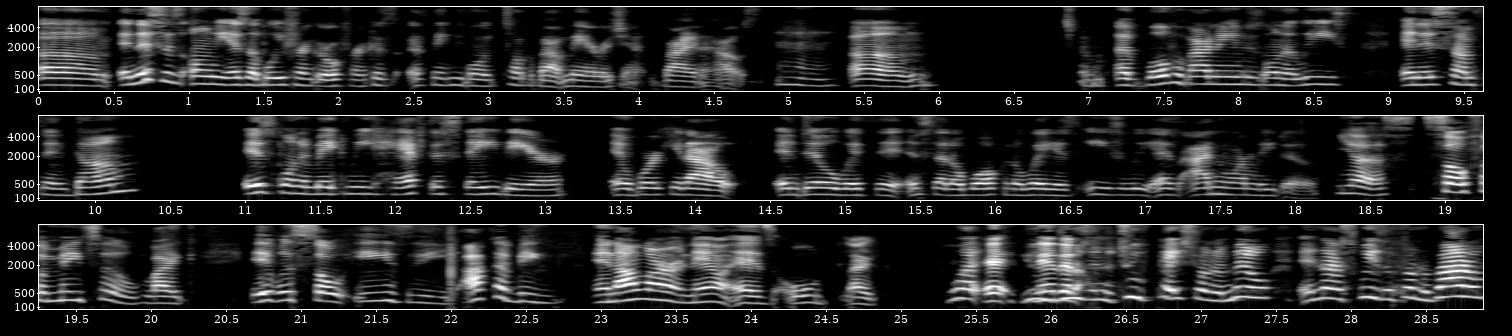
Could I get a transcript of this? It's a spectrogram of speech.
um and this is only as a boyfriend girlfriend cuz I think we're going to talk about marriage and buying a house. Mhm. Um if both of our names is on the lease and it's something dumb, it's going to make me have to stay there and work it out and deal with it instead of walking away as easily as I normally do. Yes. So for me too, like it was so easy. I could be, and I learned now as old, like What? Eh, you using the toothpaste from the middle and not squeezing from the bottom?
